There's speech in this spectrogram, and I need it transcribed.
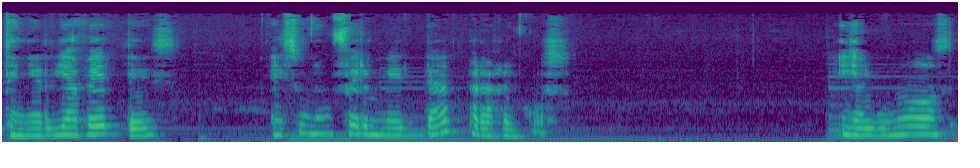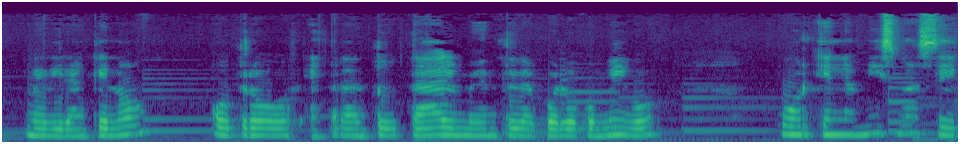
tener diabetes es una enfermedad para ricos. Y algunos me dirán que no, otros estarán totalmente de acuerdo conmigo, porque en la misma se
